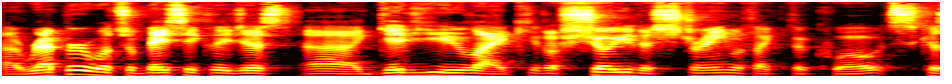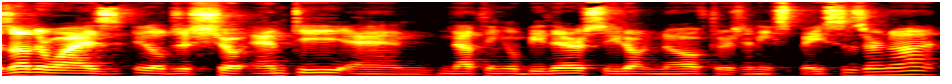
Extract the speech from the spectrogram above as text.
uh, repr, which will basically just uh, give you like it'll show you the string with like the quotes, because otherwise it'll just show empty and nothing will be there, so you don't know if there's any spaces or not.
